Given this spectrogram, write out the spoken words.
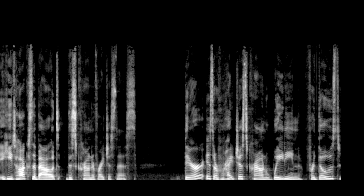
he talks about this crown of righteousness. There is a righteous crown waiting for those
